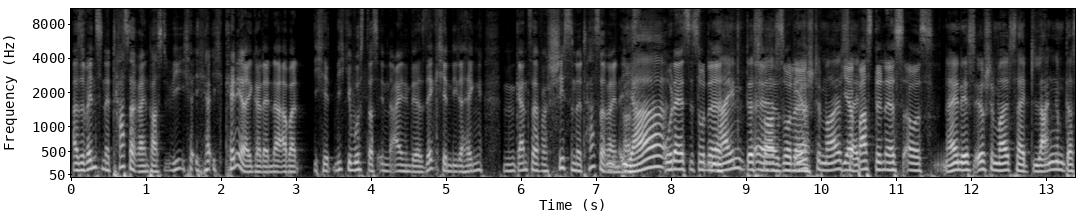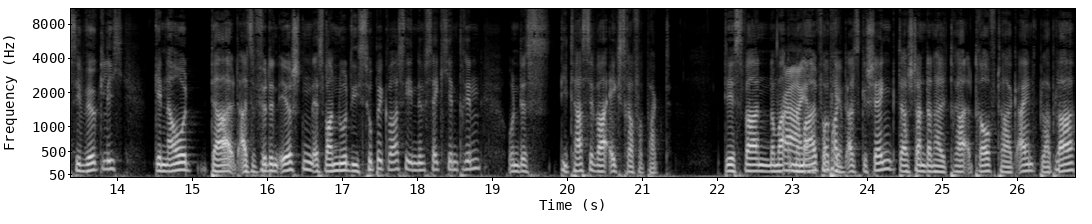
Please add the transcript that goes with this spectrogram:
also wenn es in eine Tasse reinpasst, wie ich, ich, ich kenne ja deinen Kalender, aber ich hätte nicht gewusst, dass in einen der Säckchen, die da hängen, eine ganze verschissene Tasse reinpasst. Ja, Oder ist es so eine, nein, das äh, war so das erste Mal ja, seit basteln es aus. Nein, das erste Mal seit langem, dass sie wirklich genau da, also für den ersten, es war nur die Suppe quasi in dem Säckchen drin und das, die Tasse war extra verpackt. Das war normal, Ah, ja, normal verpackt okay. als Geschenk, da stand dann halt dra drauf Tag eins, bla bla,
